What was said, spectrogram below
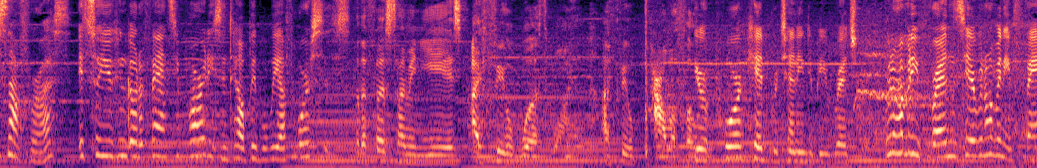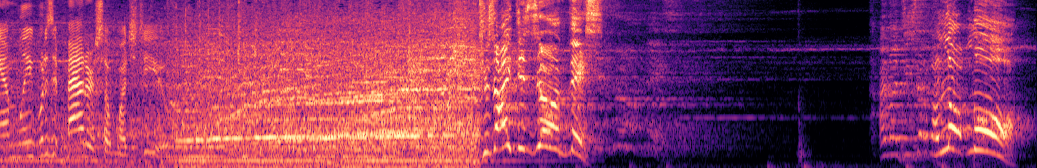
It's not for us. It's so you can go to fancy parties and tell people we have horses. For the first time in years, I feel worthwhile. I feel powerful. You're a poor kid pretending to be rich. We don't have any friends here. We don't have any family. What does it matter so much to you? Because I deserve this! And I deserve a lot more!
